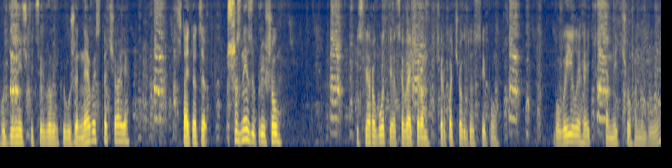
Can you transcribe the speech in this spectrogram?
годівнички цієї великої вже не вистачає. Читайте, оце, що знизу прийшов після роботи, оце вечором черпачок досипав. Бо виїли геть, все нічого не було.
